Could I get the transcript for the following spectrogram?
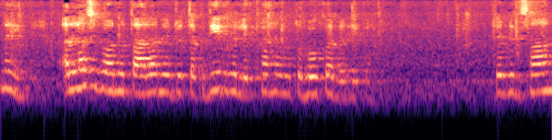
نہیں، اللہ سبحانہ تعالیٰ نے جو تقدیر میں لکھا ہے وہ تو ہو کر رہے گا۔ جب انسان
